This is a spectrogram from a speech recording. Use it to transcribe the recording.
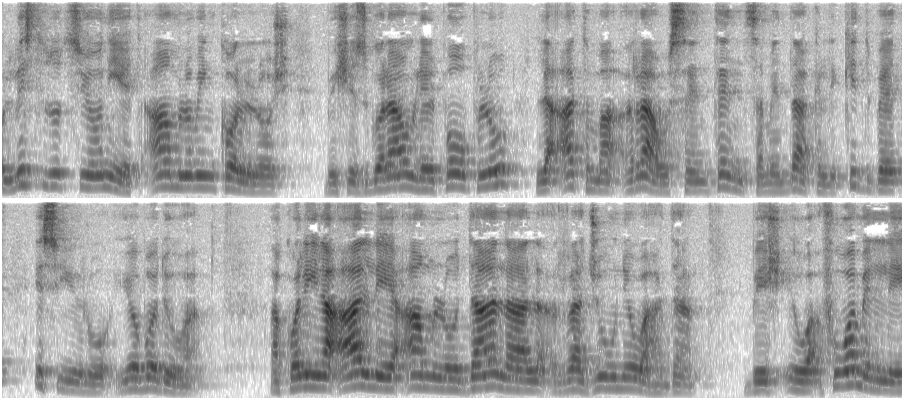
l-istituzzjonijiet għamlu minn kollox biex jiżguraw li l-poplu li qatt ma qraw sentenza minn dak li kitbet isiru jobogħduha. Aquilina qal li għamlu dan għal raġuni waħda, biex iwaqqfuha milli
